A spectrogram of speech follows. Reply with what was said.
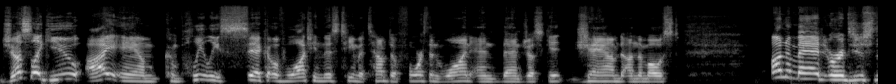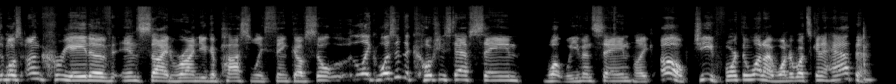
just like you, I am completely sick of watching this team attempt a fourth and one and then just get jammed on the most unimagined or just the most uncreative inside run you could possibly think of. So, like, was it the coaching staff saying what we've been saying, like, oh, gee, fourth and one, I wonder what's going to happen.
